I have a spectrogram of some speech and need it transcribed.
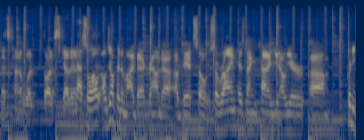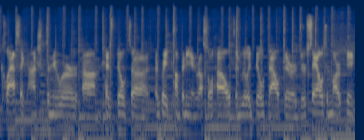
that's kind of what brought us together. Yeah, so I'll, I'll jump into my background uh, a bit. So so Ryan has been kind of you know your um, pretty classic entrepreneur, um, has built a, a, great company in Russell Health and really built out their, their sales and marketing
